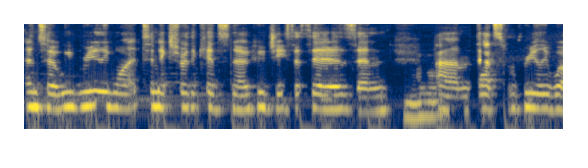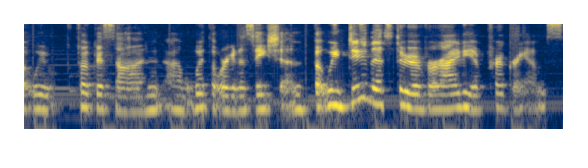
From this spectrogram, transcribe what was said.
And so we really want to make sure the kids know who Jesus is, and mm-hmm. um, that's really what we focus on um, with the organization. But we do this through a variety of programs.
